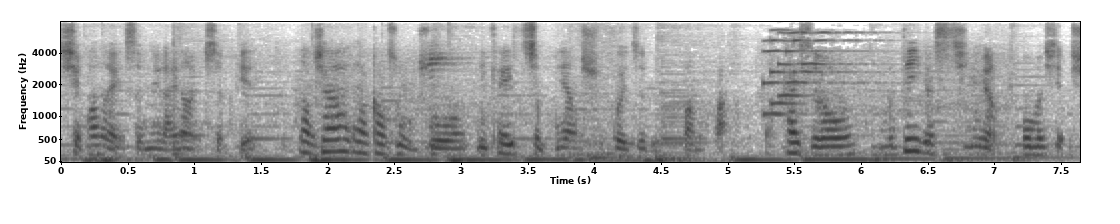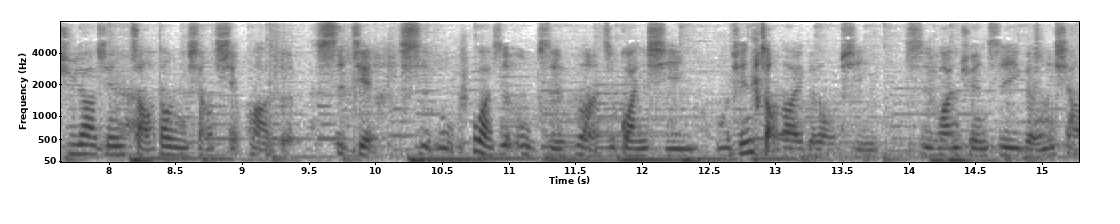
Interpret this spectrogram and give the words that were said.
显化到你身边，来到你身边。那我现在要告诉你说，你可以怎么样学会这个方法。开始喽！我们第一个十七秒，我们先需要先找到你想显化的事件、事物，不管是物质，不管是关系，我们先找到一个东西，是完全是一个你想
